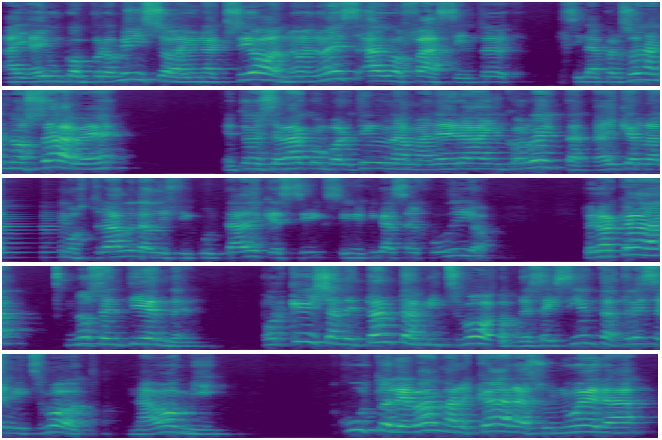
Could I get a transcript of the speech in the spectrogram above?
Hay, un compromiso, hay una acción, ¿no? no es algo fácil. Entonces, si la persona no sabe, entonces se va a convertir de una manera incorrecta. Hay que mostrarle las dificultades que significa ser judío. Pero acá no se entiende. ¿Por qué ella de tantas mitzvot, de 613 mitzvot, Naomi, justo le va a marcar a su nuera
